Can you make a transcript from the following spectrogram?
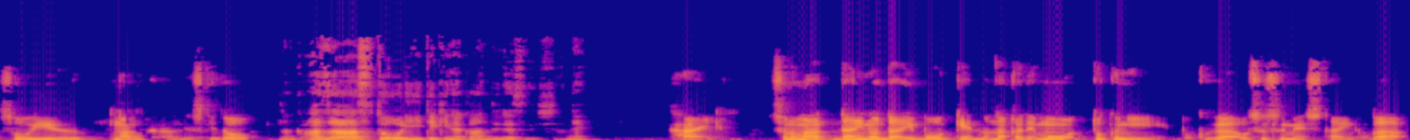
そういう漫画なんですけど、なんかアザーストーリー的な感じのやつでしたね。はい。そのまあ、大の大冒険の中でも、特に僕がおすすめしたいのが、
